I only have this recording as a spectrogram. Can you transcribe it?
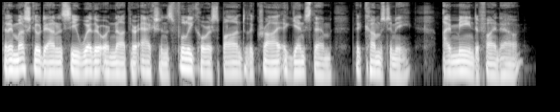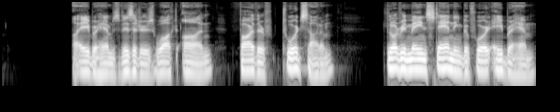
that I must go down and see whether or not their actions fully correspond to the cry against them that comes to me. I mean to find out. While Abraham's visitors walked on farther toward Sodom, the Lord remained standing before Abraham.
